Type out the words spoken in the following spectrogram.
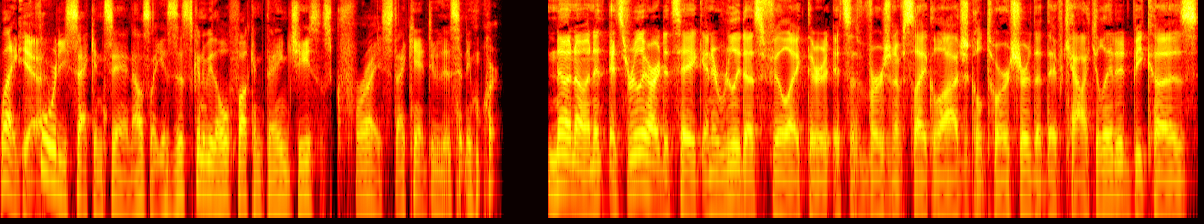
Like Yeah. 40 seconds in, I was like, is this going to be the whole fucking thing? Jesus Christ, I can't do this anymore. No, no, and it, it's really hard to take, and it really does feel like there it's a version of psychological torture that they've calculated because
